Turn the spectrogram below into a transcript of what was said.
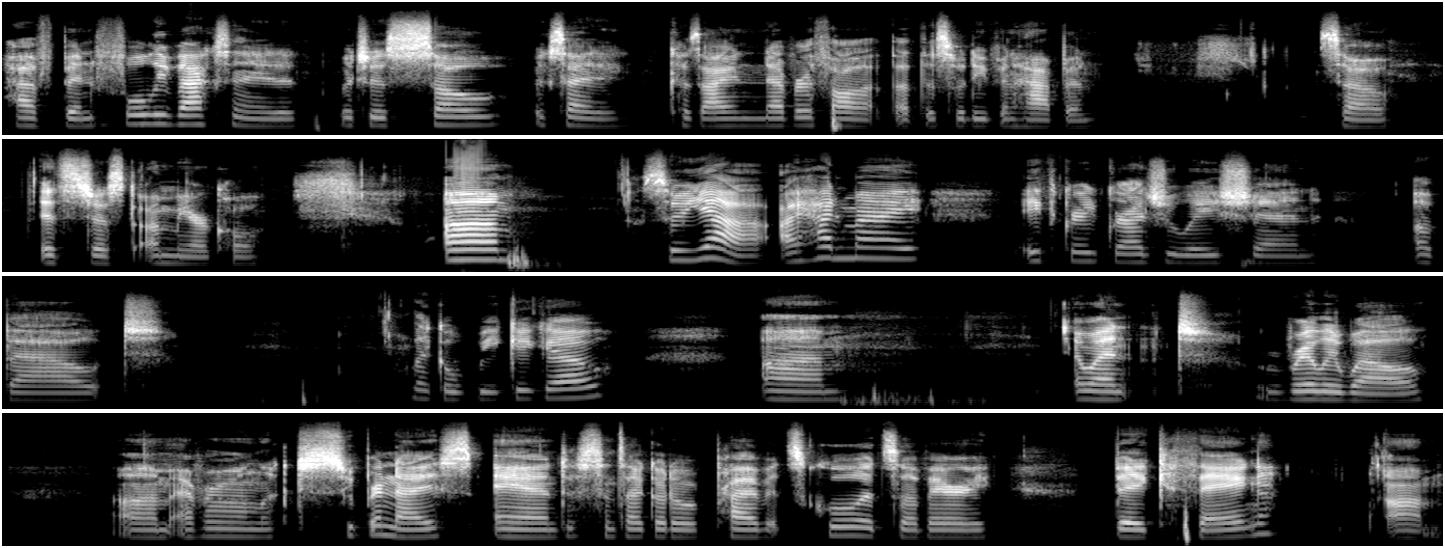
have been fully vaccinated, which is so exciting because I never thought that this would even happen. So it's just a miracle. Um, so yeah, I had my eighth grade graduation about like a week ago. Um, it went really well. Um, everyone looked super nice, and since I go to a private school, it's a very big thing. Um,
